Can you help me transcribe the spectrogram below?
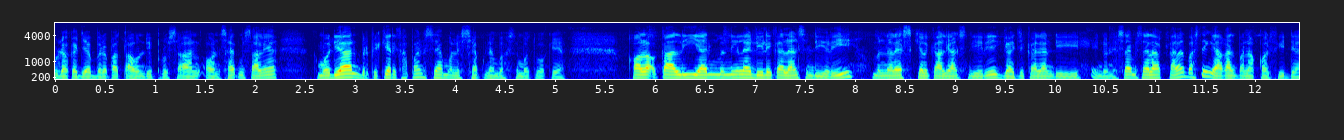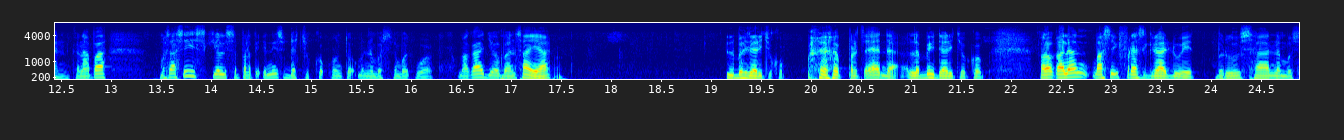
udah kerja berapa tahun di perusahaan onsite misalnya, kemudian berpikir kapan saya mulai siap nambah remote work ya. Kalau kalian menilai diri kalian sendiri, menilai skill kalian sendiri, gaji kalian di Indonesia misalnya, kalian pasti nggak akan pernah confident. Kenapa? Masa sih skill seperti ini sudah cukup untuk menembus remote work? Maka jawaban saya, lebih dari cukup. Percaya enggak? Lebih dari cukup. Kalau kalian masih fresh graduate, berusaha nembus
